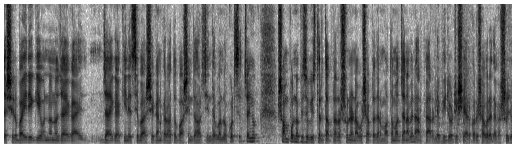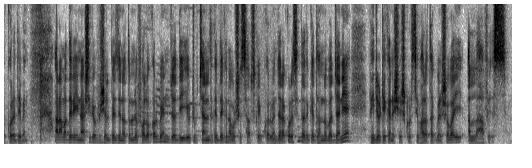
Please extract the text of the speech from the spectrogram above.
দেশের বাইরে গিয়ে অন্যান্য জায়গায় জায়গা কিনেছে বা সেখানকার হয়তো বাসিন্দা হওয়ার চিন্তা ভাবনা করছে। যাই হোক, সম্পূর্ণ কিছু বিস্তারিত আপনারা শুনলেন, অবশ্যই আপনাদের মতামত জানাবেন আর পারলে ভিডিওটি শেয়ার করে সবাই দেখার সুযোগ করে দেবেন। আর আমাদের এই নাসির অফিসিয়াল পেজে নতুন হলে ফলো করবেন। যদি ইউটিউব চ্যানেল থেকে দেখেন, অবশ্যই সাবস্ক্রাইব করবেন। যারা করেছেন তাদেরকে ধন্যবাদ জানিয়ে ভিডিওটি এখানে শেষ করছি। ভালো থাকবেন সবাই। আল্লাহ হাফেজ।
